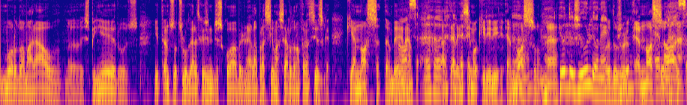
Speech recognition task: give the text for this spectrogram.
Morro do Amaral, uh, Espinheiros e tantos outros lugares que a gente descobre, né? Lá para cima, a Serra Dona Francisca, que é nossa também, né? nossa, né? Uh -huh. Até lá em cima, o Quiriri é uh -huh. nosso, né? Rio do Júlio, né? Rio do Júlio é nosso. É nosso.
